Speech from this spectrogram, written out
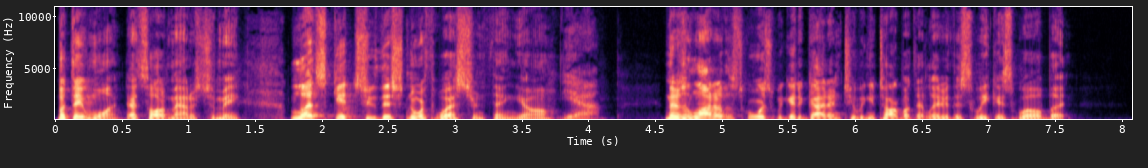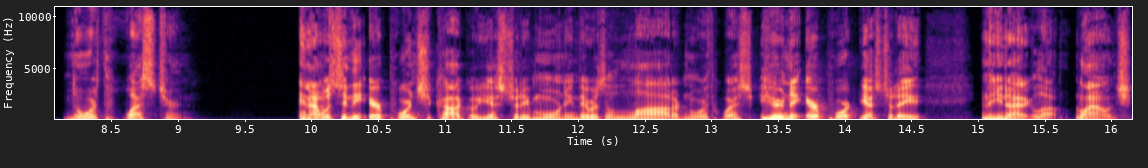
But they won. That's all that matters to me. Let's get to this Northwestern thing, y'all. yeah. There's a lot of the scores we could have got into. We can talk about that later this week as well. But Northwestern, and I was in the airport in Chicago yesterday morning. There was a lot of Northwestern here in the airport yesterday in the United Lounge.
